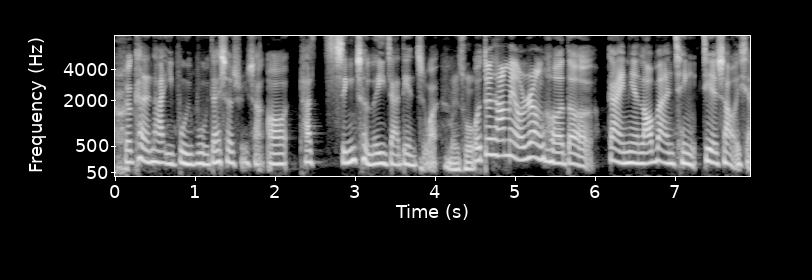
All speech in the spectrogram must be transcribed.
就看着它一步一步在社群上哦，它形成了一家店之外，没错，我对它没有任何的概念。老板，请介绍一下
